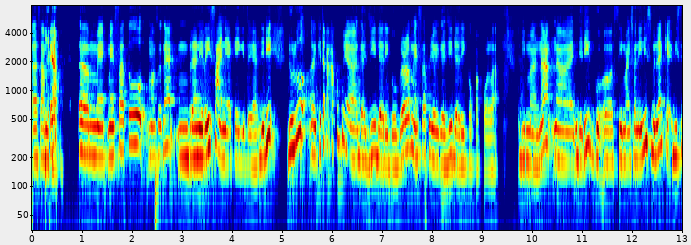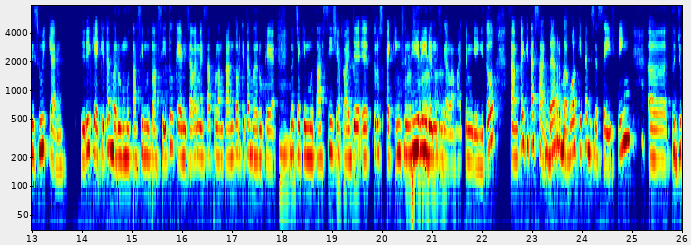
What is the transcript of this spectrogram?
uh, sampai yeah Mesa tuh maksudnya berani resign ya kayak gitu ya. Jadi dulu kita kan aku punya gaji dari Google, Mesa punya gaji dari Coca-Cola. Di mana nah jadi si Maison ini sebenarnya kayak bisnis weekend. Jadi kayak kita baru mutasi-mutasi itu kayak misalnya Mesa pulang kantor kita baru kayak hmm. ngecekin mutasi siapa Ngecekin. aja eh, terus packing sendiri dan segala macam kayak gitu sampai kita sadar bahwa kita bisa saving eh, uh, 75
